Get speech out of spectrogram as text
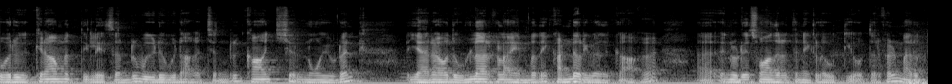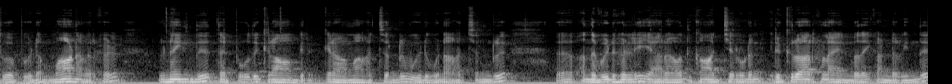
ஒரு கிராமத்திலே சென்று வீடு வீடாக சென்று காய்ச்சல் நோயுடன் யாராவது உள்ளார்களா என்பதை கண்டறிவதற்காக எங்களுடைய சுகாதார திணைக்கள உத்தியோகத்தர்கள் மருத்துவ பீடம் மாணவர்கள் இணைந்து தற்போது கிராம கிராமமாக சென்று வீடு வீடாக சென்று அந்த வீடுகளில் யாராவது காய்ச்சலுடன் இருக்கிறார்களா என்பதை கண்டறிந்து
